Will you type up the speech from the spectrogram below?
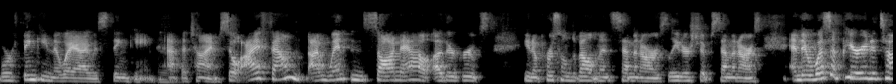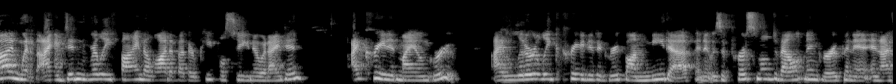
were thinking the way I was thinking yeah. at the time. So I found, I went and sought out other groups, you know, personal development seminars, leadership seminars. And there was a period of time when I didn't really find a lot of other people. So you know what I did? I created my own group. I literally created a group on Meetup, and it was a personal development group. And, it, and I,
